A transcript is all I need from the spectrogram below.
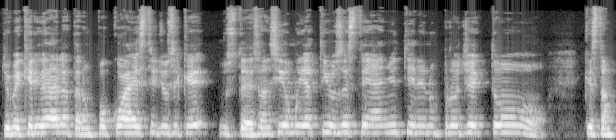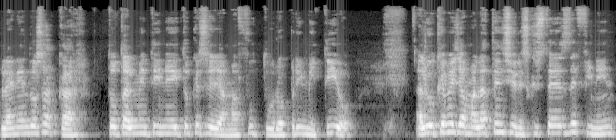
Yo me quería adelantar un poco a este. Yo sé que ustedes han sido muy activos este año y tienen un proyecto que están planeando sacar totalmente inédito que se llama Futuro Primitivo. Algo que me llama la atención es que ustedes definen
